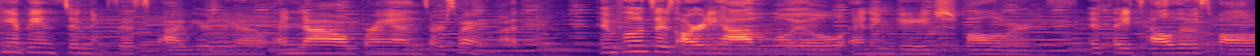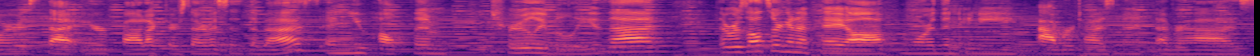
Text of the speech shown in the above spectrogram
campaigns didn't exist five years ago, and now brands are swearing by them. Influencers already have loyal and engaged followers. If they tell those followers that your product or service is the best and you help them truly believe that, the results are gonna pay off more than any advertisement ever has.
